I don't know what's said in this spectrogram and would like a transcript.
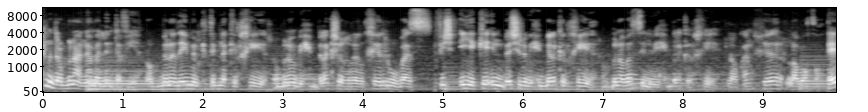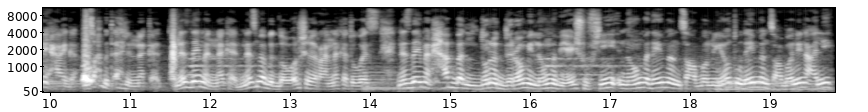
إحمد ربنا على النعمة اللي أنت فيها. ربنا دايما كاتب لك الخير. ربنا ما بيحبلكش غير الخير وبس. مفيش أي كائن بشري بيحب لك الخير. ربنا بس اللي بيحب لك الخير. لو كان خير لبقى تاني حاجة مصاحبه أهل النكد. الناس دايما نكد. ناس ما بتدورش غير على النكد وبس. ناس دايما حابة الدور الدرامي اللي هم بيعيشوا فيه إن هم دايما صعبانيات ودايما صعبانين عليك.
